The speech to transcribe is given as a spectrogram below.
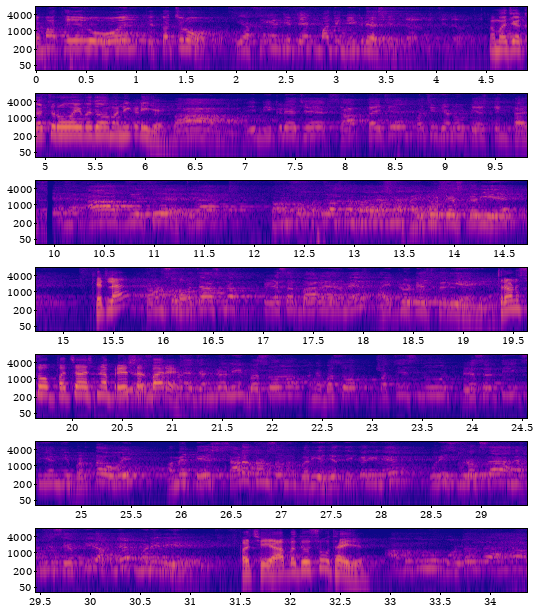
જમા થયેલું ઓઇલ કે કચરો એ આ સીએનજી ટેન્કમાંથી નીકળે છે. આમાં જે કચરો હોય એ બધો આમાં નીકળી જાય. હા એ નીકળે છે સાફ થાય છે પછી જેનું ટેસ્ટિંગ થાય છે. અને આ જે છે ત્યાં ત્રણસો પચાસના બારે અમે હાઇડ્રો ટેસ્ટ કરીએ. કેટલા? ત્રણસો પચાસના પ્રેશર બારે અમે હાઇડ્રો ટેસ્ટ કરીએ અહીંયા. ત્રણસો પચાસ ના પ્રેશર બારે? જનરલી બસો અને બસો પચીસનું પ્રેશરથી સીએનજી ભરતા હોય અમે ટેસ્ટ સાડા ત્રણસો નું કરીએ જેથી કરીને પૂરી સુરક્ષા અને પૂરી સેફટી આપણે મળી રહીએ પછી આ બધું શું થાય છે આ બધું બોટલને અહીંયા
